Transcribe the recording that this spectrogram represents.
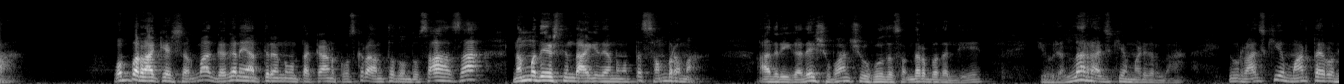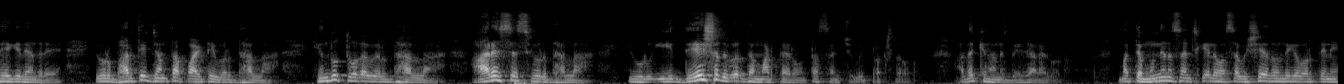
ಒಬ್ಬ ರಾಕೇಶ್ ಶರ್ಮಾ ಗಗನಯಾತ್ರೆ ಅನ್ನುವಂಥ ಕಾರಣಕ್ಕೋಸ್ಕರ ಅಂಥದ್ದೊಂದು ಸಾಹಸ ನಮ್ಮ ದೇಶದಿಂದ ಆಗಿದೆ ಅನ್ನುವಂಥ ಸಂಭ್ರಮ. ಆದರೆ ಈಗ ಅದೇ ಶುಭಾಂಶು ಹೋದ ಸಂದರ್ಭದಲ್ಲಿ ಇವರೆಲ್ಲ ರಾಜಕೀಯ ಮಾಡಿದ್ರಲ್ಲ, ಇವರು ರಾಜಕೀಯ ಮಾಡ್ತಾ ಇರೋದು ಹೇಗಿದೆ ಅಂದರೆ ಇವರು ಭಾರತೀಯ ಜನತಾ ಪಾರ್ಟಿ ವಿರುದ್ಧ ಅಲ್ಲ, ಹಿಂದುತ್ವದ ವಿರುದ್ಧ ಅಲ್ಲ, ಆರ್ ಎಸ್ ಎಸ್ ವಿರುದ್ಧ ಅಲ್ಲ, ಇವರು ಈ ದೇಶದ ವಿರುದ್ಧ ಮಾಡ್ತಾ ಇರುವಂಥ ಸಂಚು ವಿಪಕ್ಷದವರು. ಅದಕ್ಕೆ ನನಗೆ ಬೇಜಾರಾಗೋದು. ಮತ್ತು ಮುಂದಿನ ಸಂಚಿಕೆಯಲ್ಲಿ ಹೊಸ ವಿಷಯದೊಂದಿಗೆ ಬರ್ತೀನಿ.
